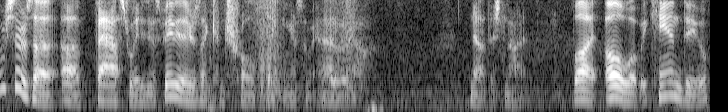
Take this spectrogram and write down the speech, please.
wish there was a, a fast way to do this. Maybe there's like control clicking or something. I don't know. No, there's not. But, oh, what we can do.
